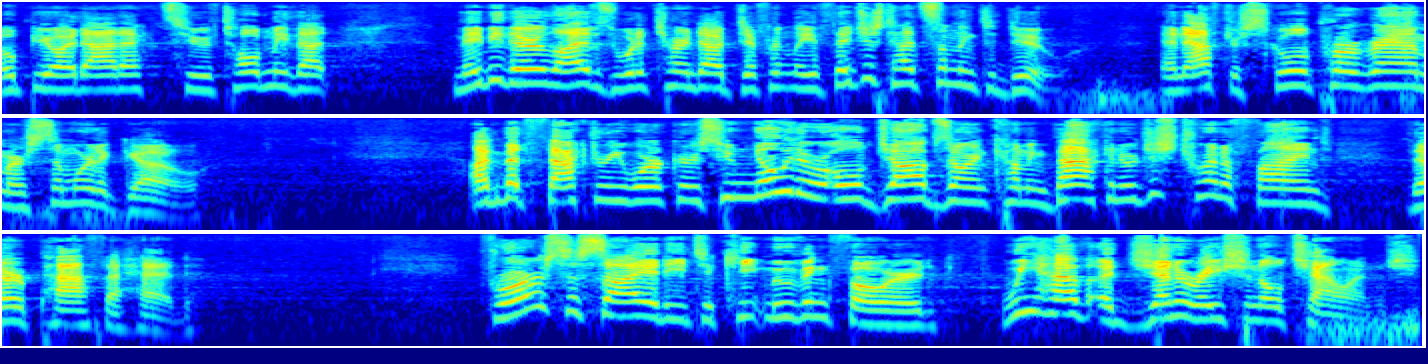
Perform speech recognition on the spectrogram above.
opioid addicts who've told me that maybe their lives would have turned out differently if they just had something to do, an after school program or somewhere to go. I've met factory workers who know their old jobs aren't coming back and are just trying to find their path ahead. For our society to keep moving forward, we have a generational challenge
